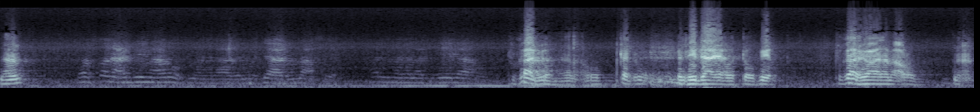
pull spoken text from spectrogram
نعم لو صنع بمعروف مثل هذا المجاهد المعصية هل مثلا تكافئه على معروف بالهداية والتوفيق تكافئه على معروف نعم.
